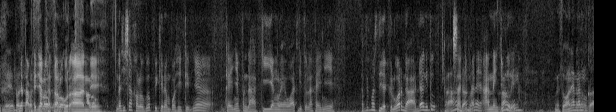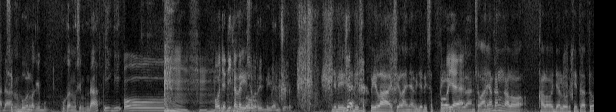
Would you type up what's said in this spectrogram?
jadi pas, Nggak, tapi pas- Ajak kalau- khatam kalau- Quran kalau- deh. nggak sisa kalau gue pikiran positifnya kayaknya pendaki yang lewat gitulah kayaknya ya tapi pas dilihat keluar nggak ada gitu Nggak Sa ada, gimana ya aneh juga sekali. ya Nah, soalnya kan si kebun lagi bu- bukan musim pendaki Gi oh oh jadi kalian tuh Merinding anjir. Jadi Nggak. jadi sepi lah istilahnya jadi sepi Oh, gitu iya. kan soalnya kan kalau kalau jalur kita tuh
